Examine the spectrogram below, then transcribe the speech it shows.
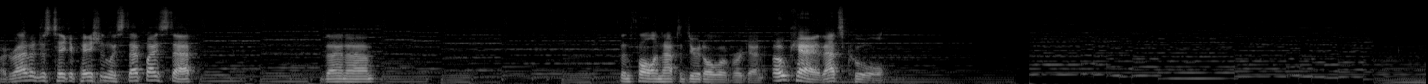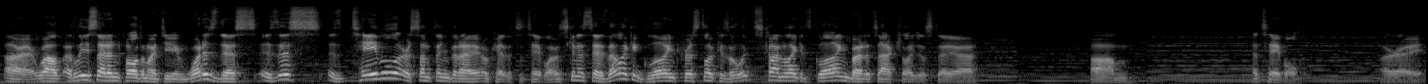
I'd rather just take it patiently, step by step, than, um, than fall and have to do it all over again. Okay, that's cool. Alright, well, at least I didn't fall to my doom. What is this? Is this a table or something that I... Okay, that's a table. I was gonna say, is that like a glowing crystal? Because it looks kind of like it's glowing, but it's actually just a, uh, um, a table. Alright.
